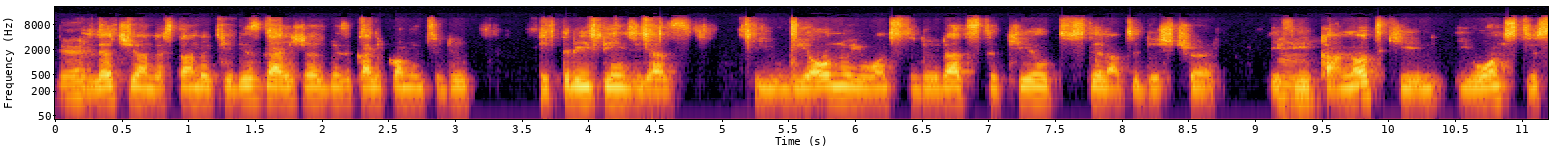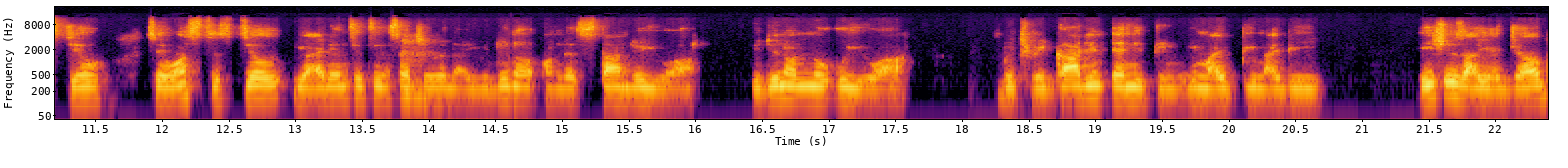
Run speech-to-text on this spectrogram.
yeah. let you understand, okay, this guy is just basically coming to do the three things he has he, we all know he wants to do that's to kill, to steal, and to destroy. If mm. he hmm. cannot kill, he wants to steal. So he wants to steal your identity in such a way that you do not understand who you are. You do not know who you are. But regarding anything, it might be might be issues at your job,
